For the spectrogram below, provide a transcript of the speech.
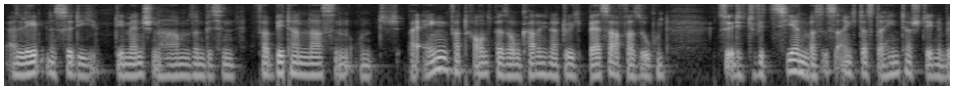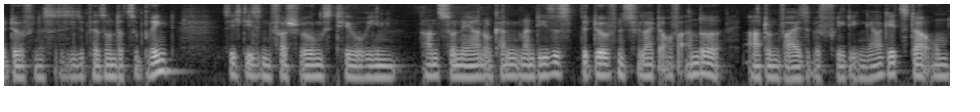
Erlebnisse, die die Menschen haben, so ein bisschen verbittern lassen. Und bei engen Vertrauenspersonen kann ich natürlich besser versuchen zu identifizieren, was ist eigentlich das dahinterstehende Bedürfnis, das diese Person dazu bringt, sich diesen Verschwörungstheorien anzunähern und kann man dieses Bedürfnis vielleicht auch auf andere Art und Weise befriedigen. Ja, geht es da um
